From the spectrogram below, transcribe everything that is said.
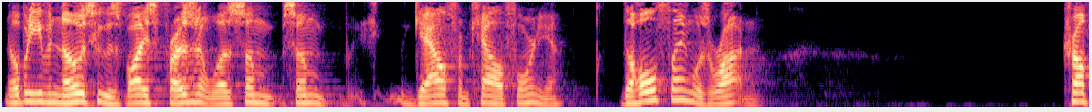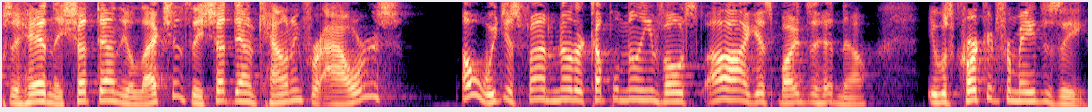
Nobody even knows who his vice president was. Some some gal from California. The whole thing was rotten. Trump's ahead, and they shut down the elections. They shut down counting for hours. Oh, we just found another couple million votes. Ah, I guess Biden's ahead now. It was crooked from A to Z.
